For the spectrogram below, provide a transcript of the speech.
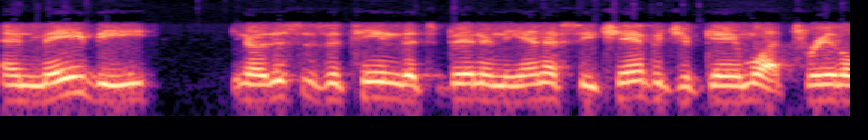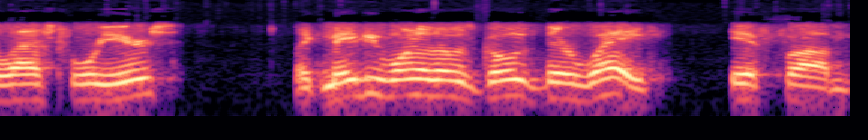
And maybe, you know, this is a team that's been in the NFC Championship game, what, three of the last four years? like maybe one of those goes their way if um,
